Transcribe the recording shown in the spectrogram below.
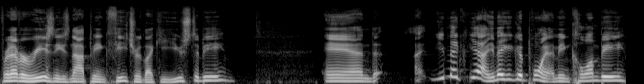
for whatever reason, he's not being featured like he used to be. And uh, you make yeah, you make a good point. I mean, Columbia,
